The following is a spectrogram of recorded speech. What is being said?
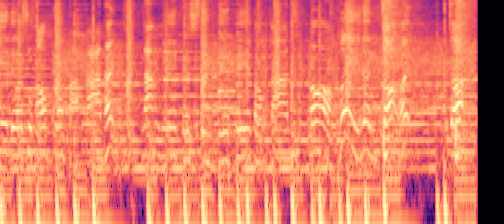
ลีเดือสุขเอาตัวปากการให้นั่งนี่คือสิ่งที่พี่ต้องการก็เฮ้ยเล่นจาะเฮ้ยเจา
